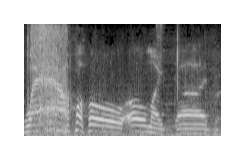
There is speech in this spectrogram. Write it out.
Wow! Oh, oh my god, bro.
